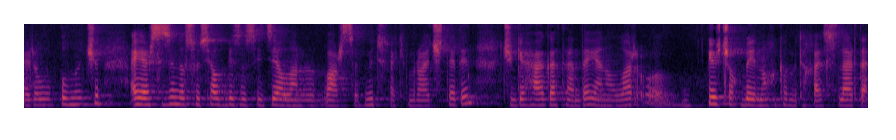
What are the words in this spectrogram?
ayrılıb bunun üçün. Əgər sizin də sosial biznes ideyalarınız varsa, mütləq müraciət edin. Çünki həqiqətən də yəni onlar bir çox beynəlxalq mütəxəssislər də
